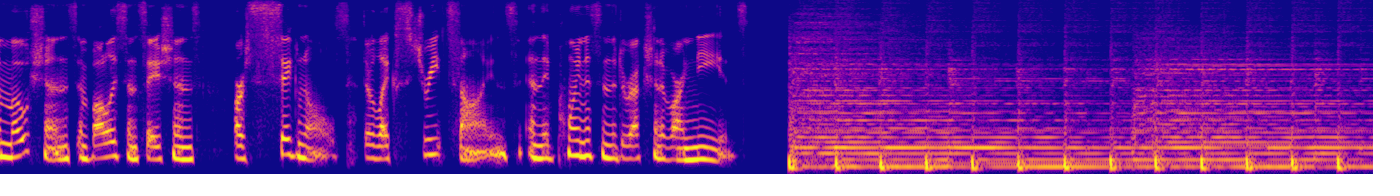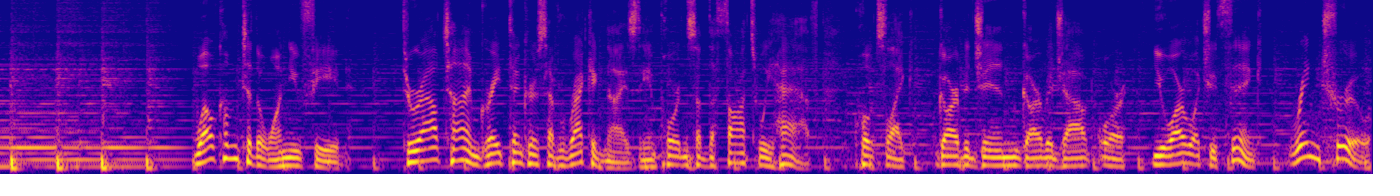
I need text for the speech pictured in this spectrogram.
emotions and bodily sensations are signals. They're like street signs, and they point us in the direction of our needs. Welcome to the One You Feed. Throughout time, great thinkers have recognized the importance of the thoughts we have. Quotes like garbage in, garbage out, or you are what you think ring true.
